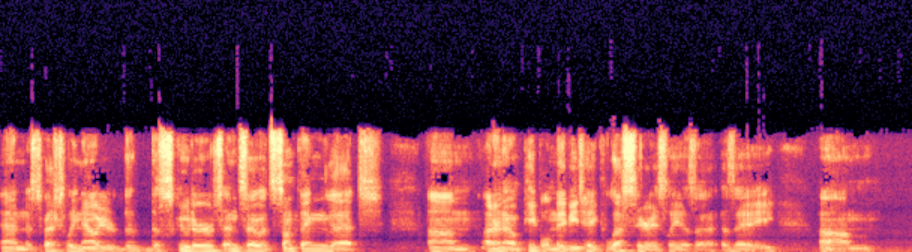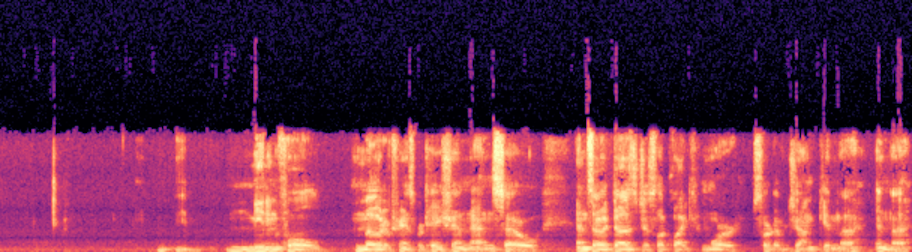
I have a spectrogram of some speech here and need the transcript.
and especially now you're the the scooters, and so it's something that um, I don't know people maybe take less seriously as a as a um, meaningful mode of transportation, and so and so it does just look like more sort of junk in the in the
